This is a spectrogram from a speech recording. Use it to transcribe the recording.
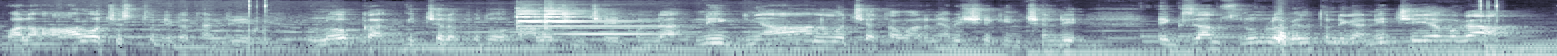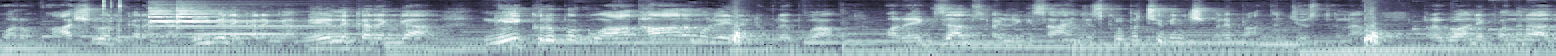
వాళ్ళు ఆలోచిస్తుండగా తండ్రి లోక ఇచ్చలపుతో ఆలోచన చేయకుండా నీ జ్ఞానము చేత వారిని అభిషేకించండి. ఎగ్జామ్స్ రూమ్లో వెళ్తుండగా నిశ్చయముగా వారు ఆశీర్వాదకరంగా దీవెనకరంగా మేలుకరంగా నీ కృపకు ఆధారముగైనట్టు ప్రభువ వారు ఎగ్జామ్స్ వెళ్ళడానికి సహాయం చేసి కృప చూపించమని ప్రార్థన చేస్తున్నా. ప్రభువానికి వందనాలు.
